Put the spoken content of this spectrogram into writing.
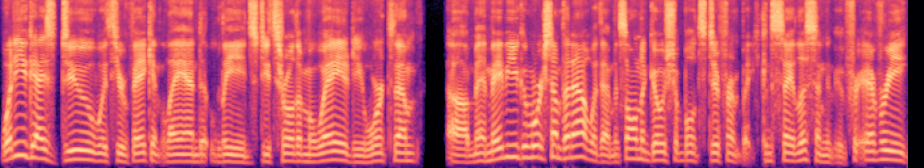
What do you guys do with your vacant land leads? Do you throw them away or do you work them? Um, and maybe you can work something out with them. It's all negotiable. It's different, but you can say, listen, for every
